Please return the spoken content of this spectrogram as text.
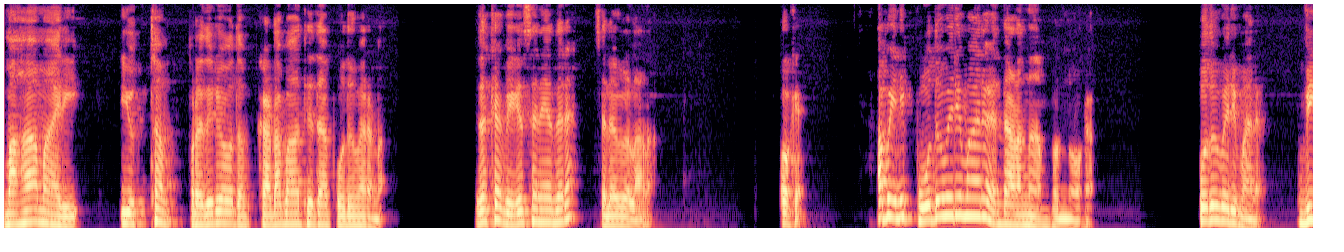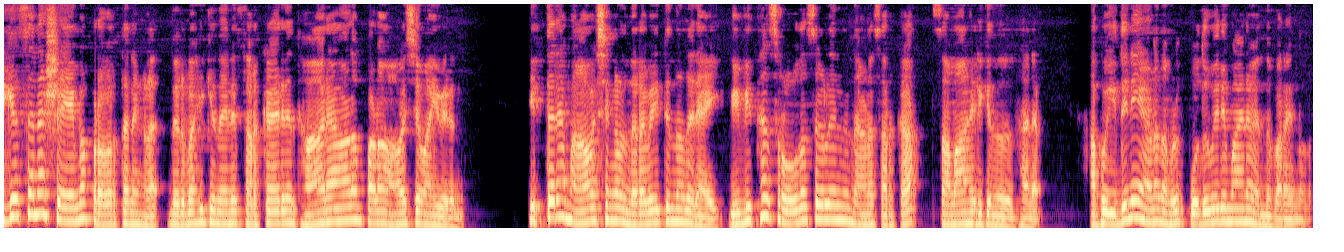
മഹാമാരി യുദ്ധം പ്രതിരോധം കടബാധ്യത പൊതുഭരണം. ഇതൊക്കെ വികസനേതര ചെലവുകളാണ്. ഓക്കെ. അപ്പൊ ഇനി പൊതുവരുമാനം എന്താണെന്ന് നമുക്കൊന്ന് നോക്കാം. പൊതുവരുമാനം. വികസന ക്ഷേമ പ്രവർത്തനങ്ങൾ നിർവഹിക്കുന്നതിന് സർക്കാരിന് ധാരാളം പണം ആവശ്യമായി വരുന്നു. ഇത്തരം ആവശ്യങ്ങൾ നിറവേറ്റുന്നതിനായി വിവിധ സ്രോതസ്സുകളിൽ നിന്നാണ് സർക്കാർ സമാഹരിക്കുന്നത് ധനം. അപ്പോൾ ഇതിനെയാണ് നമ്മൾ പൊതുവരുമാനം എന്ന് പറയുന്നത്.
